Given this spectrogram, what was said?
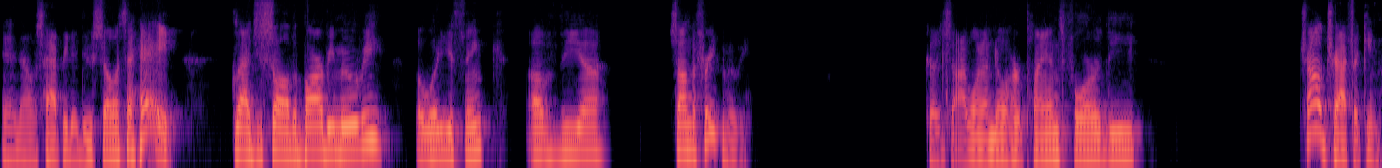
and I was happy to do so and say, Hey, glad you saw the Barbie movie, but what do you think of the uh, Sound of Freedom movie? Because I want to know her plans for the child trafficking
